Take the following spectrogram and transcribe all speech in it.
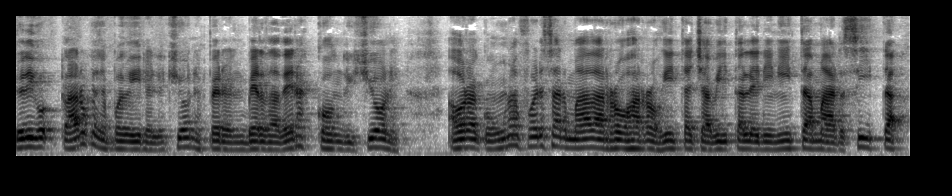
yo digo, claro que se puede ir a elecciones, pero en verdaderas condiciones. Ahora, con una Fuerza Armada roja, rojita, chavista, leninista, marxista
